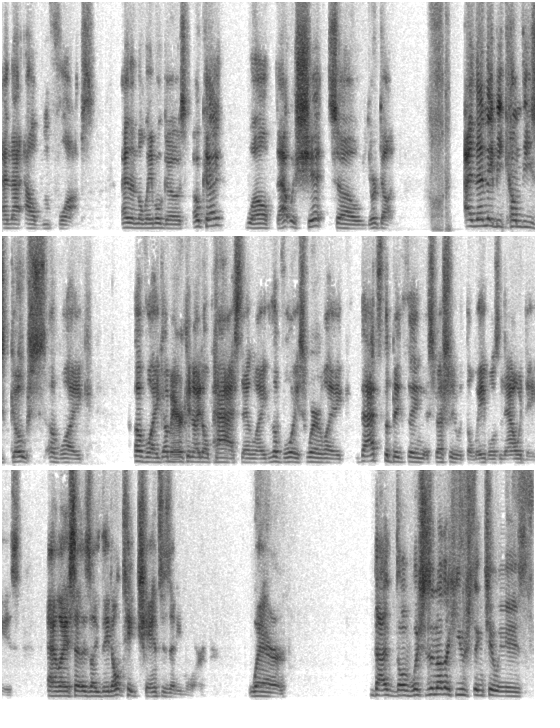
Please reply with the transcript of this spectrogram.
and that album flops. And then the label goes okay well that was shit so you're done. And then they become these ghosts of like of like american idol past and like the voice where like that's the big thing especially with the labels nowadays and like i said is like they don't take chances anymore where that which is another huge thing too is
